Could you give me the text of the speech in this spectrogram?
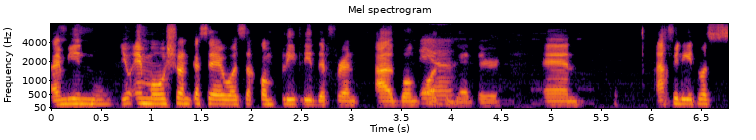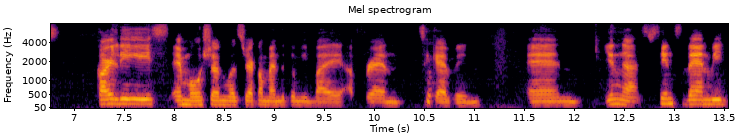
I mean, mm-hmm. yung emotion kasi it was a completely different album Yeah. altogether. And actually, it was Carly's emotion was recommended to me by a friend, si Kevin. And yun nga, since then we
